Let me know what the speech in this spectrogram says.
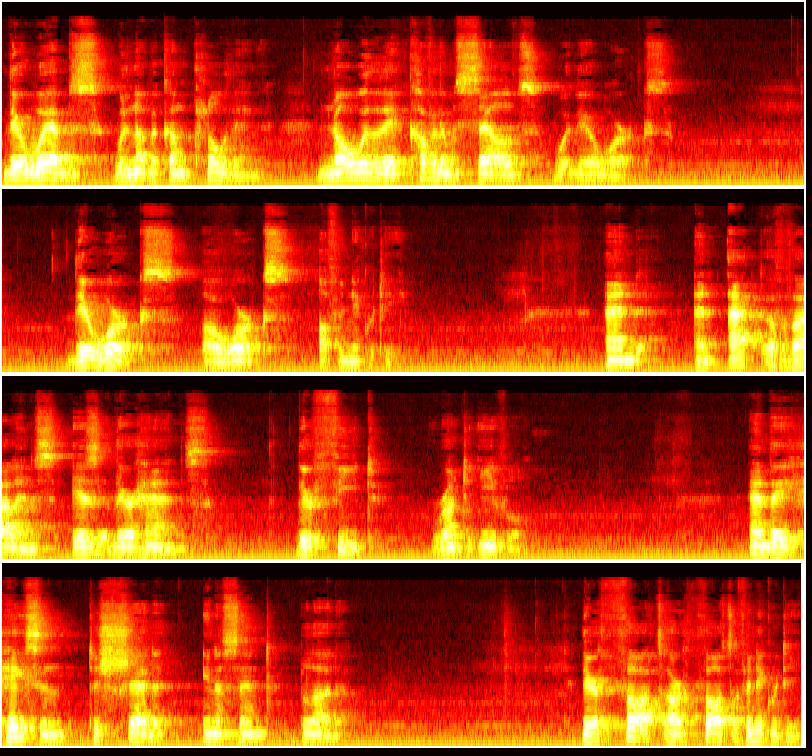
Their webs will not become clothing, nor will they cover themselves with their works. Their works are works of iniquity, and an act of violence is their hands. Their feet run to evil, and they hasten to shed innocent blood. Their thoughts are thoughts of iniquity.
